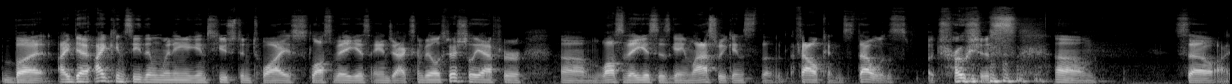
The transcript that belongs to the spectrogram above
but I de- I can see them winning against Houston twice, Las Vegas, and Jacksonville, especially after um, Las Vegas's game last week against the Falcons. That was atrocious. um, so,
